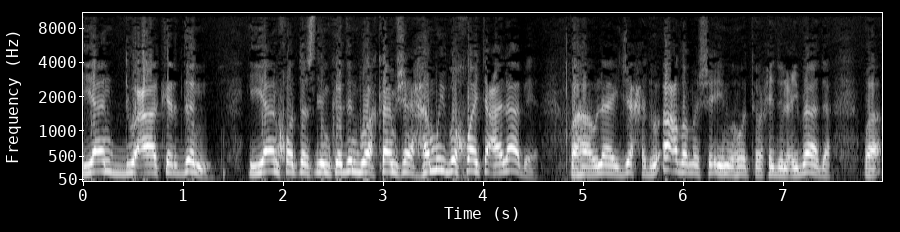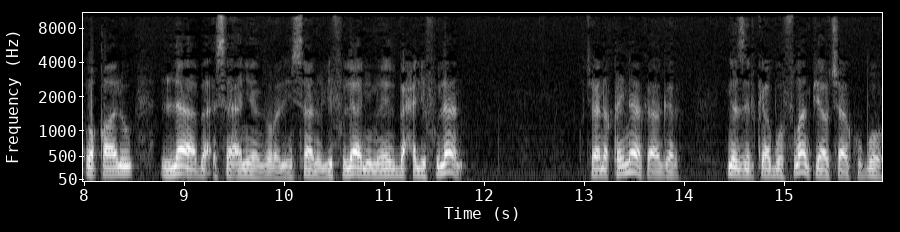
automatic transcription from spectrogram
يان دعاء كردن. يان خو تسليم كردن بو أحكام شيء همو بخوي تعالى به وهؤلاء جحدوا أعظم شيء وهو توحيد العبادة. وقالوا لا بأس أن ينظر الإنسان لفلان ويذبح لفلان. كان قيناك أقر نزل كابو فلان بياو تشاكو بو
